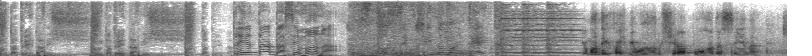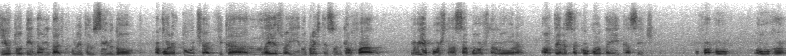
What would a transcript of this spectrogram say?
Muita treta, muita treta, Treta da semana. Eu estou sentindo uma treta. Eu mandei faz mil anos tirar a porra da cena que eu tô dentro da unidade complementando o servidor. Agora tu, Thiago, fica leso aí e não presta atenção no que eu falo. Eu ia postar essa bosta agora. Altera essa cocota aí, cacete. Por favor, honra.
